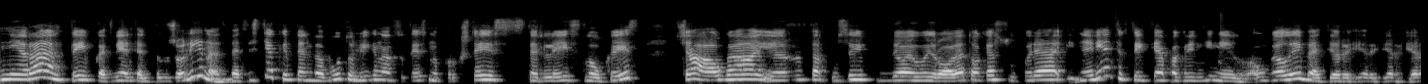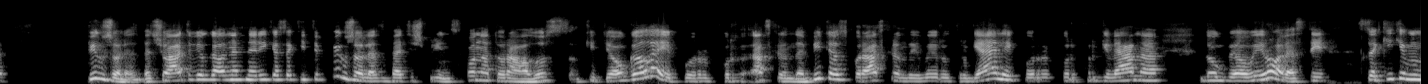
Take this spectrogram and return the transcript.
nėra taip, kad vien ten tik žolynas, bet vis tiek, kaip ten bebūtų, lyginant su tais nupurkštais steriliais laukais, čia auga ir tarpusai bioįvairovė tokia sukuria ne vien tik tai tie pagrindiniai augalai, bet ir, ir, ir, ir pikžolės. Bet šiuo atveju gal net nereikia sakyti pikžolės, bet iš principo natūralūs kiti augalai, kur, kur atskrenda bitės, kur atskrenda įvairūs drugeliai, kur, kur, kur gyvena daug bioįvairovės. Tai sakykime,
